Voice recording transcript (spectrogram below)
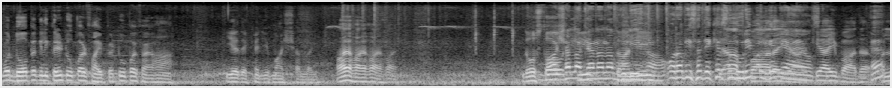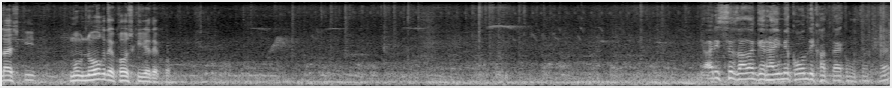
वो दो पे क्लिक करें टू पॉइंट फाइव पे टू पॉइंट फाइव हाँ। ये देखें जी माशाल्लाह जी। हाय हाय हाय हाय। दोस्तों माशाल्लाह कहना ना भूलिएगा। और अभी से देखिए क्या संदूरी है क्या है ही बात है। अल्लाह इसकी नोक देखो उसकी ये देखो। यार इससे ज़्यादा गहराई में कौन दिखाता है कबूतर है?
